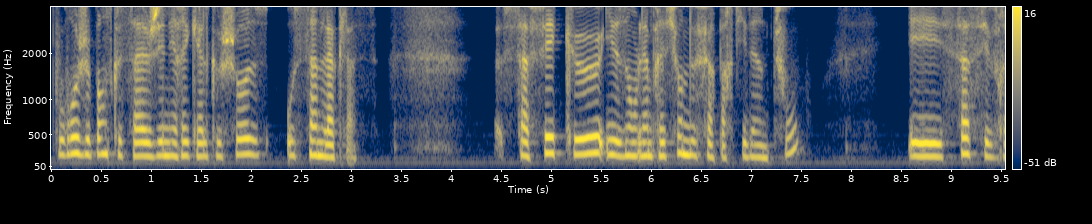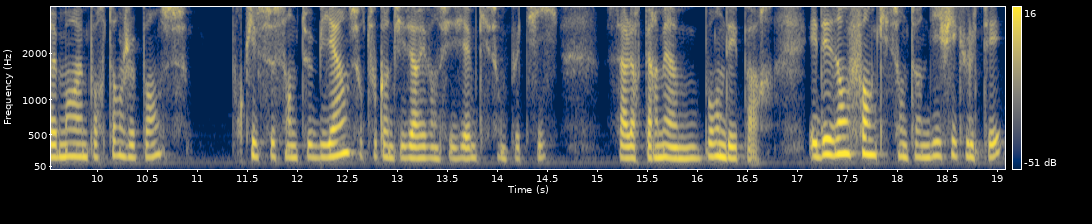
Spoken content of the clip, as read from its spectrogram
pour eux, je pense que ça a généré quelque chose au sein de la classe. Ça fait qu'ils ont l'impression de faire partie d'un tout, et ça, c'est vraiment important, je pense, pour qu'ils se sentent bien, surtout quand ils arrivent en sixième, qui sont petits. Ça leur permet un bon départ. Et des enfants qui sont en difficulté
